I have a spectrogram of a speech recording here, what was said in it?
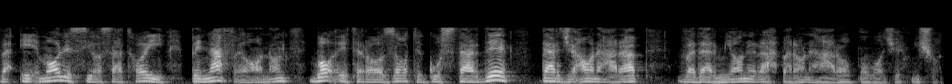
و اعمال سیاستهایی به نفع آنان با اعتراضات گسترده در جهان عرب و در میان رهبران اعراب مواجه می‌شد.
